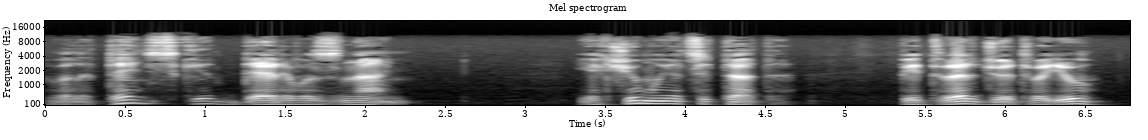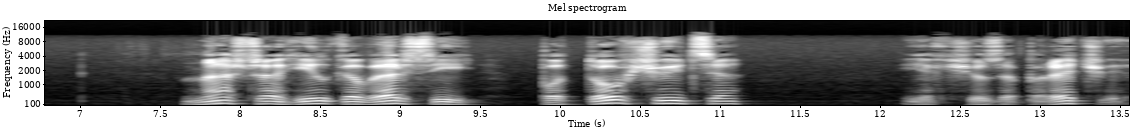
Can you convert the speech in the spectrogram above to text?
велетенське дерево знань. Якщо моя цитата підтверджує твою, наша гілка версій потовщується, якщо заперечує,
